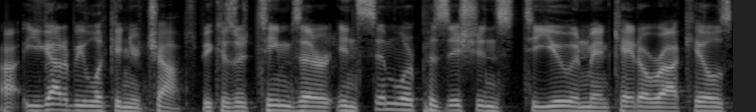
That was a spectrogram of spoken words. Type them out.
uh, you got to be licking your chops because there are teams that are in similar positions to you in Mankato, Rock Hills,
